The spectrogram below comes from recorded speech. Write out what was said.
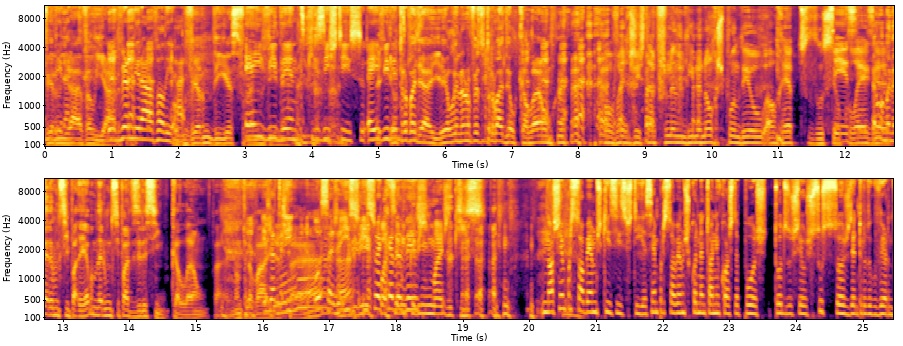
governo dirá. irá avaliar. O governo irá O avaliar. governo diga-se É Fernando Medina. evidente que existe isso. É evidente. Eu que- trabalhei, ele ainda não fez o trabalho dele, calão. Convém registar que Fernando Medina não respondeu ao repto do seu Sim, sim, colega. É uma maneira muito simpática, é uma maneira muito simpática de dizer assim, calão, pá, não trabalhas. Pá. ou seja, Eu isso, isso é pode cada ser um vez. bocadinho mais do que isso. Nós sempre soubemos que isso existia, sempre soubemos que quando António Costa pôs todos os seus sucessores dentro do governo,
